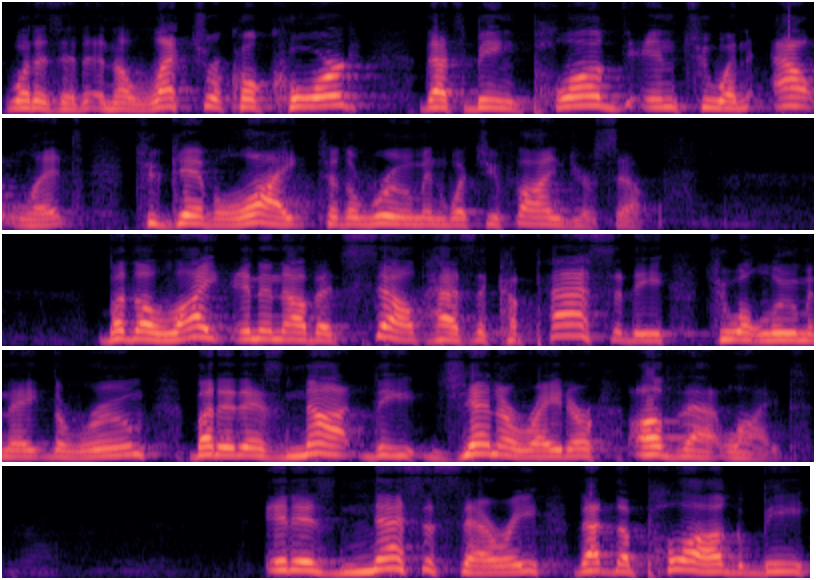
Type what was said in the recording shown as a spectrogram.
what is it, an electrical cord that's being plugged into an outlet to give light to the room in which you find yourself. But the light, in and of itself, has the capacity to illuminate the room, but it is not the generator of that light. It is necessary that the plug be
